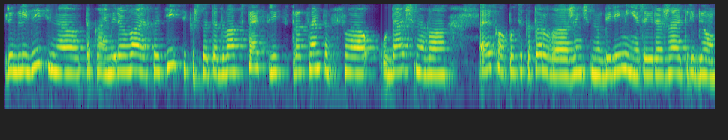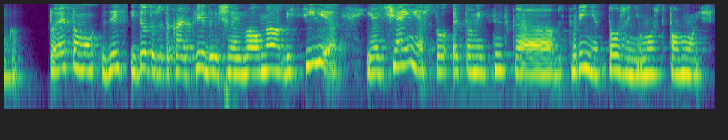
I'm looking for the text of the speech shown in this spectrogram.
Приблизительно такая мировая статистика, что это 25-30% э, удачного эко, после которого женщина беременеет и рожает ребенка. Поэтому здесь идет уже такая следующая волна бессилия и отчаяния, что это медицинское облегчение тоже не может помочь.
